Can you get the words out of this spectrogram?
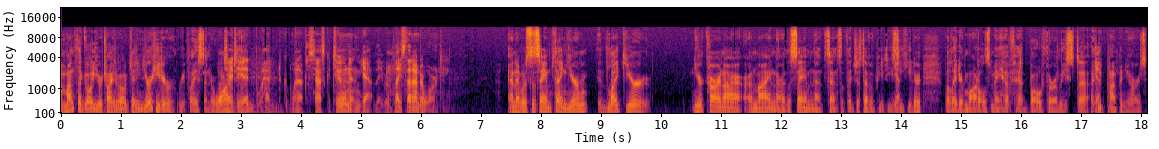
A, month ago, you were talking about getting your heater replaced under warranty. Which. I did. Had went up to Saskatoon, and yeah, they replaced that under warranty. and it was the same thing. Your like your your car and I and mine are the same in that sense that they just have a PTC Yeah. heater, but later models may have had both or at least uh, a heat pump in yours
